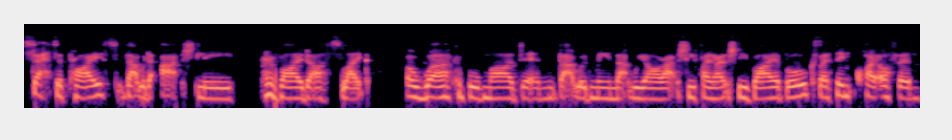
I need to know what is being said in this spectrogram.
set a price that would actually provide us like a workable margin that would mean that we are actually financially viable because i think quite often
